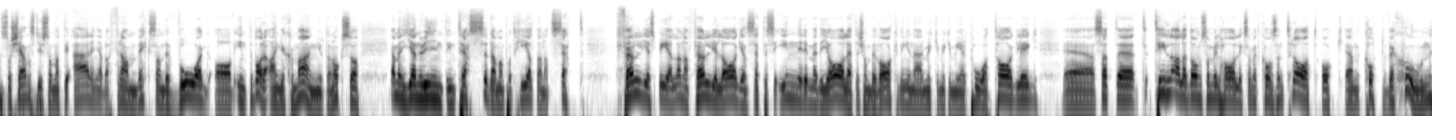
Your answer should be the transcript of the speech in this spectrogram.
så känns det ju som att det är en jävla framväxande våg av inte bara engagemang utan också ja, men, genuint intresse där man på ett helt annat sätt följer spelarna, följer lagen, sätter sig in i det mediala eftersom bevakningen är mycket, mycket mer påtaglig. Eh, så att eh, till alla de som vill ha liksom ett koncentrat och en kortversion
